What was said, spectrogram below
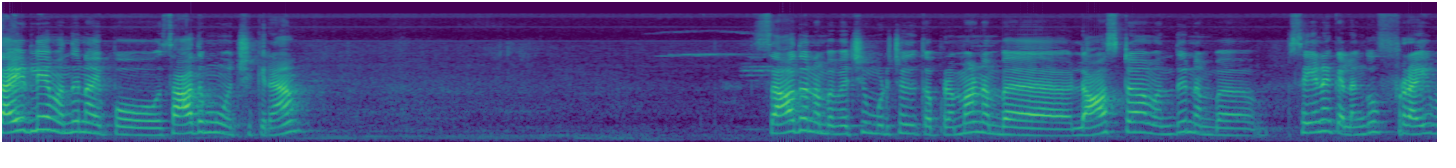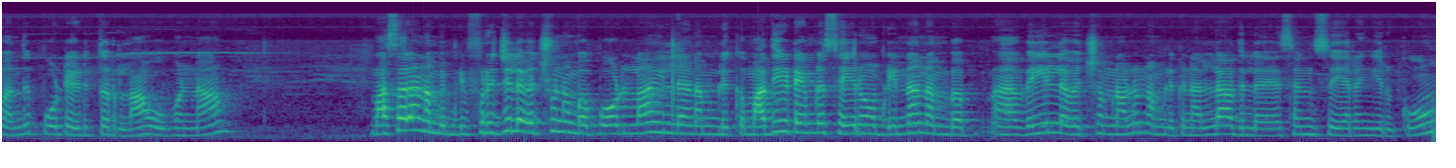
சைட்லேயே வந்து நான் இப்போது சாதமும் வச்சுக்கிறேன். சாதம் நம்ம வச்சு முடித்ததுக்கப்புறமா நம்ம லாஸ்ட்டாக வந்து நம்ம சேனக்கிழங்கு ஃப்ரை வந்து போட்டு எடுத்துடலாம் ஒவ்வொன்றா மசாலா நம்ம இப்படி ஃப்ரிட்ஜில் வச்சும் நம்ம போடலாம். இல்லை நம்மளுக்கு மதிய டைமில் செய்கிறோம் அப்படின்னா நம்ம வெயிலில் வச்சோம்னாலும் நம்மளுக்கு நல்லா அதில் எசன்ஸ் இறங்கியிருக்கும்.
